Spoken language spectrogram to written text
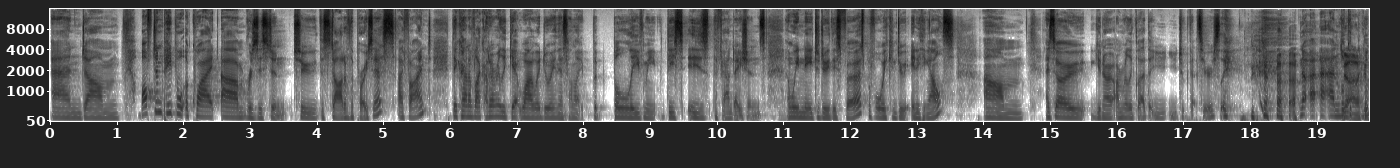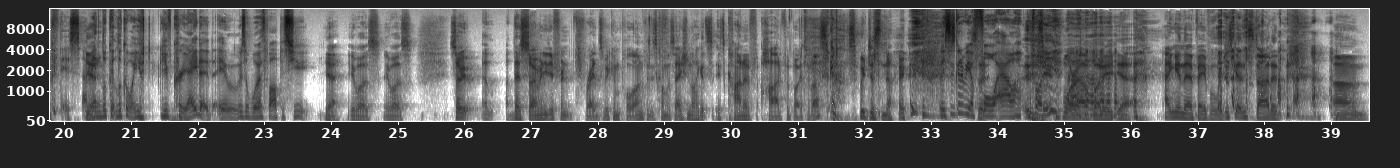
And um, often people are quite um, resistant to the start of the process. I find they're kind of like, I don't really get why we're doing this. I'm like, but believe me, this is the foundations, and we need to do this first before we can do anything else. Um, and so, you know, I'm really glad that you, you took that seriously. no, and look, no, at, look at this. I yeah. mean, look at look at what you've, you've created. It was a worthwhile pursuit. Yeah, it was. It was. So uh, there's so many different threads we can pull on for this conversation. Like it's it's kind of hard for both of us because we just know this is going to be a so, four hour body. four hour body, yeah. Hang in there, people. We're just getting started. Um,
